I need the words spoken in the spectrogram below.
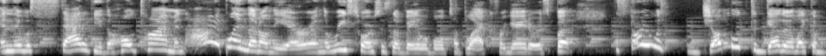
and it was staticky the whole time, and I blame that on the era and the resources available to black creators. But the story was jumbled together like a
